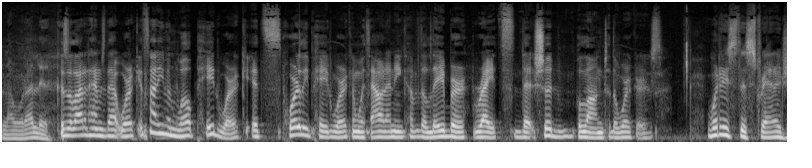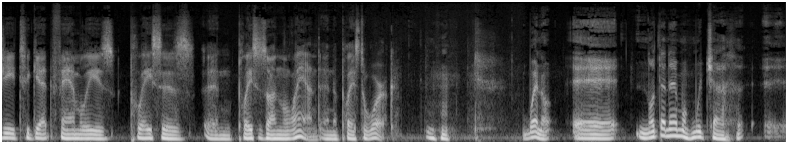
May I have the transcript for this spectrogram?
Because a lot of times that work, it's not even well paid work. It's poorly paid work and without any of the labor rights that should belong to the workers. What is the strategy to get families places and places on the land and a place to work? Uh-huh. Bueno, eh, no tenemos muchas, eh,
